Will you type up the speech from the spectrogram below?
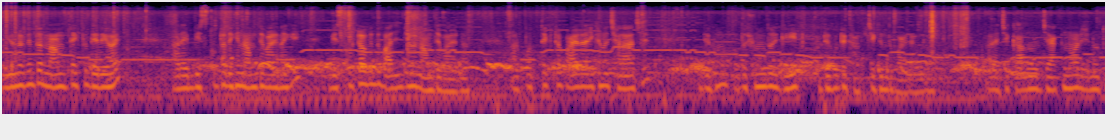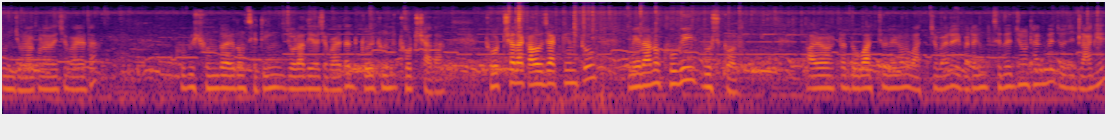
ওই জন্য কিন্তু নামতে একটু দেরি হয়। আর এই বিস্কুটটা দেখে নামতে পারে নাকি? বিস্কুটটাও কিন্তু বাজির জন্য নামতে পারে না। আর প্রত্যেকটা পায়রা এখানে ছাড়া আছে। দেখুন, কত সুন্দর গ্রিট ফুটে ফুটে খাচ্ছে কিন্তু পায়রাগুলো। আর হচ্ছে কালো জ্যাক নর যে নতুন জোড়া করা হয়েছে পায়রাটা। খুবই সুন্দর একদম সেটিং জোড়া দেওয়া হয়েছে পায়রাটা। দুটোই কিন্তু ঠোঁট সাদা। ঠোঁট সাদা, কালো জ্যাক কিন্তু মেলানো খুবই দুষ্কর। আর একটা দোবার চলে গেল বাচ্চা পায়রা। এই পায়রা কিন্তু ছেলের জন্য থাকবে, যদি লাগে,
